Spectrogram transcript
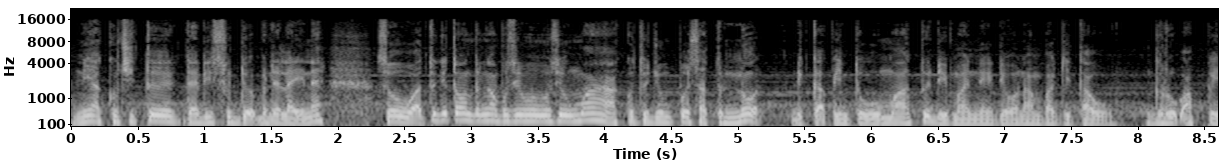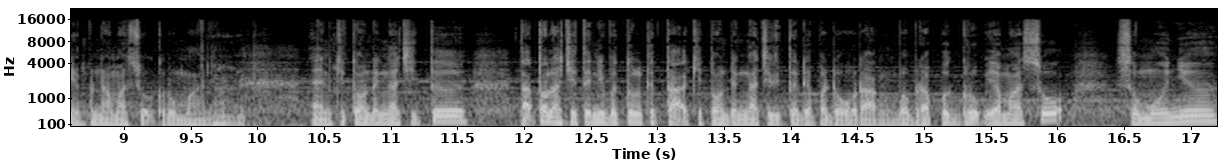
Ni aku cerita dari sudut benda lain eh. So waktu kita orang tengah pusing-pusing rumah, aku tu jumpa satu note dekat pintu rumah tu di mana dia orang bagi tahu grup apa yang pernah masuk ke rumah ni. ah, okay. And kita orang dengar cerita Tak tahulah cerita ni betul ke tak Kita orang dengar cerita daripada orang Beberapa grup yang masuk Semuanya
